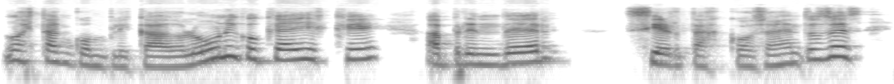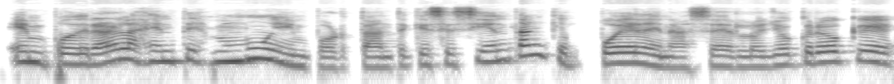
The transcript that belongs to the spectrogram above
no es tan complicado. Lo único que hay es que aprender ciertas cosas. Entonces, empoderar a la gente es muy importante, que se sientan que pueden hacerlo. Yo creo que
